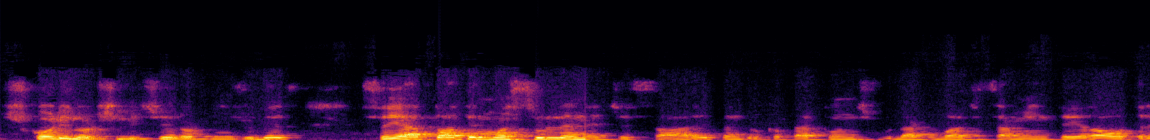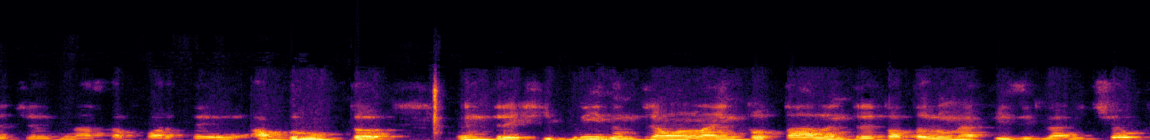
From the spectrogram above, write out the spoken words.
școlilor și liceelor din județ să ia toate măsurile necesare, pentru că pe atunci, dacă vă aduceți aminte, era o trecere din asta foarte abruptă între hibrid, între online total, între toată lumea fizic la liceu,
